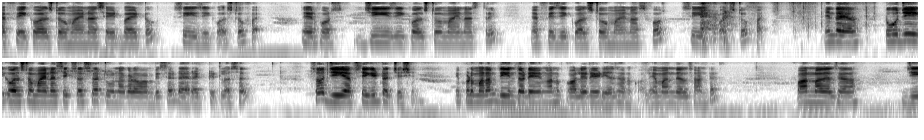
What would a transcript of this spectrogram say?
f equals to minus eight by two c is equals to five therefore g is equals to minus three f is equals to minus four c equals to five ఇంతే కదా two g equals to minus six వస్తే టూని అక్కడ పంపిస్తే డైరెక్ట్ ఇట్లా వస్తుంది సో జిఎఫ్సి గిట్ వచ్చేసింది. ఇప్పుడు మనం దీంతో ఏం కనుక్కోవాలి రేడియస్ అనుకోవాలి. ఏమని తెలుసు అంటే ఫార్ములా తెలుసు కదా? G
